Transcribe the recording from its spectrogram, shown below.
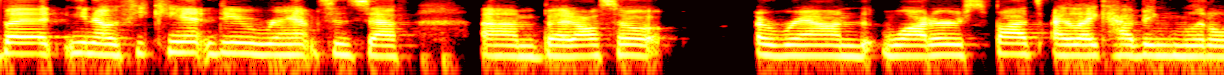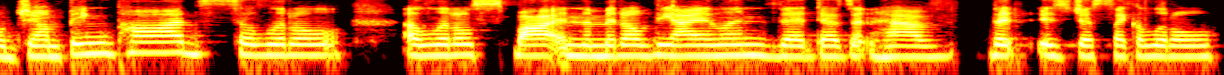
but you know if you can't do ramps and stuff um, but also around water spots i like having little jumping pods so little a little spot in the middle of the island that doesn't have that is just like a little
